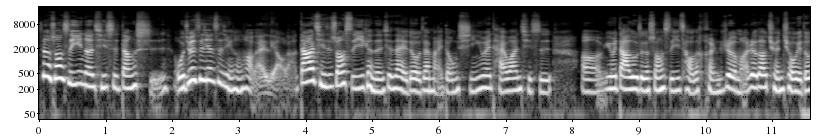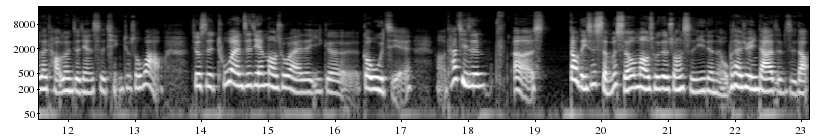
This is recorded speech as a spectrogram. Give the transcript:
这个双十一呢，其实当时我觉得这件事情很好来聊啦。大家其实双十一可能现在也都有在买东西，因为台湾其实。呃，因为大陆这个双十一炒得很热嘛，热到全球也都在讨论这件事情，就说哇，就是突然之间冒出来的一个购物节啊，呃，它其实呃，到底是什么时候冒出这双十一的呢？我不太确定大家知不知道。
